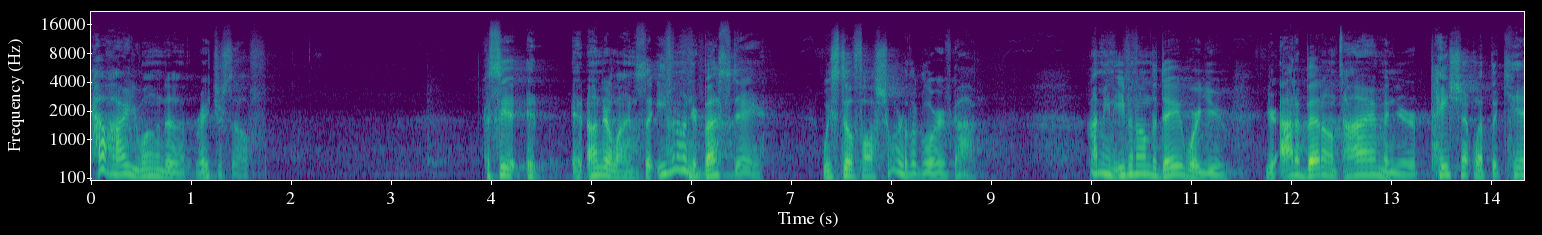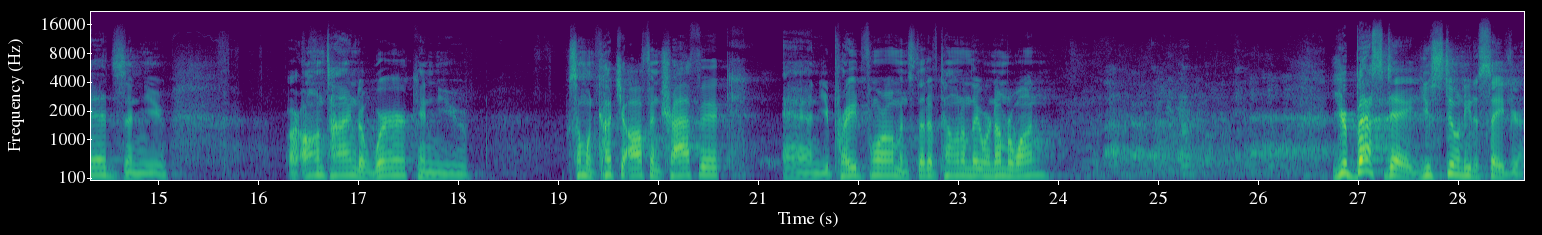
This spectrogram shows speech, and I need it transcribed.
How high are you willing to rate yourself? Because, see, it, it, it underlines that even on your best day, we still fall short of the glory of God. I mean, even on the day where you, you're out of bed on time and you're patient with the kids and you are on time to work and you someone cut you off in traffic and you prayed for them instead of telling them they were number one your best day, you still need a Savior.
